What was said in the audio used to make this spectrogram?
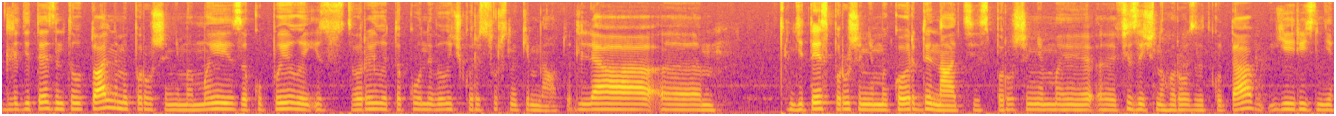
для дітей з інтелектуальними порушеннями ми закупили і створили таку невеличку ресурсну кімнату для е, дітей з порушеннями координації, з порушеннями е, фізичного розвитку. Та є різні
